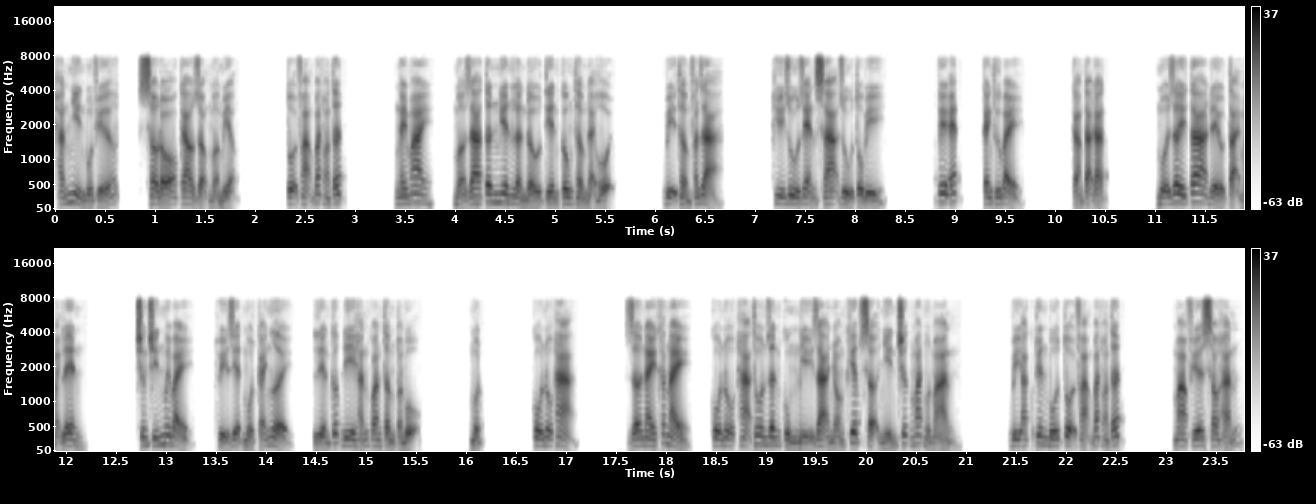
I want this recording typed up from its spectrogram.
Hắn nhìn một phía, sau đó cao giọng mở miệng. Tội phạm bắt hoàn tất. Ngày mai, mở ra tân niên lần đầu tiên công thẩm đại hội. Bị thẩm phán giả. Thì dù rèn xạ dù tô bi ps canh thứ bảy. Cảm tạ đặt. Mỗi giây ta đều tại mạnh lên. Chương chín mươi bảy, hủy diệt một cái người, liền cướp đi hắn quan tâm toàn bộ. Một. Cô nộ hạ. Giờ này khắc này, cô nộ hạ thôn dân cùng nhị dạ nhóm khiếp sợ nhìn trước mắt một màn. Bị ác tuyên bố tội phạm bắt hoàn tất mà phía sau hắn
